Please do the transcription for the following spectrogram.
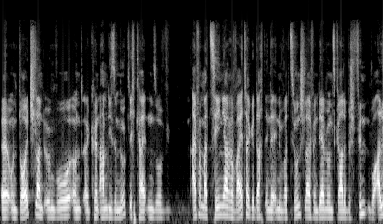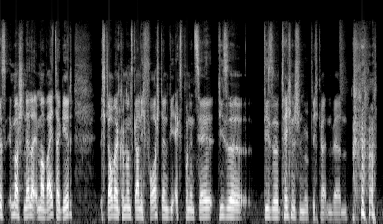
äh, und Deutschland irgendwo und äh, können, haben diese Möglichkeiten so wie, einfach mal zehn Jahre weitergedacht in der Innovationsschleife, in der wir uns gerade befinden, wo alles immer schneller, immer weitergeht. Ich glaube, dann können wir uns gar nicht vorstellen, wie exponentiell diese diese technischen Möglichkeiten werden.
